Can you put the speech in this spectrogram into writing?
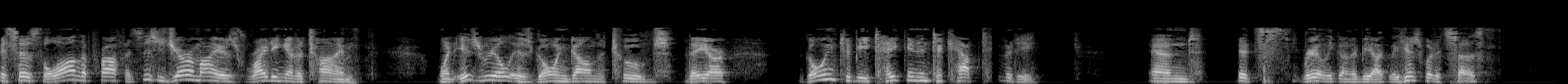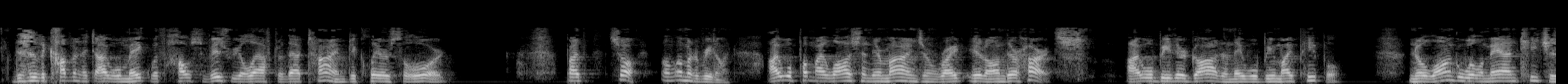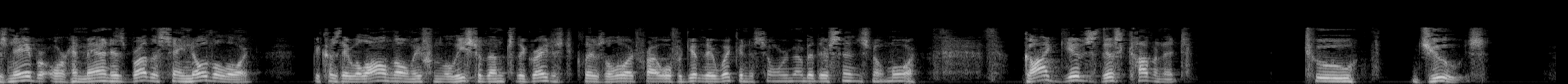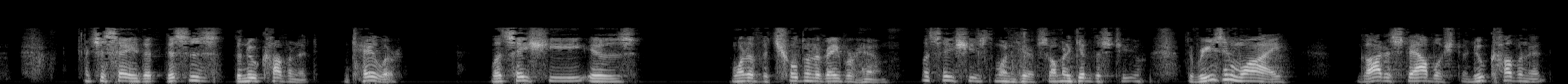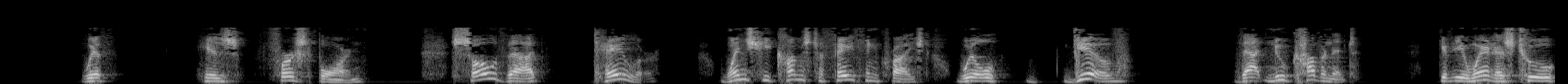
It says the law and the prophets. This is Jeremiah's writing at a time when Israel is going down the tubes. They are going to be taken into captivity. And it's really going to be ugly. Here's what it says. This is the covenant I will make with house of Israel after that time, declares the Lord. But so well, I'm going to read on. I will put my laws in their minds and write it on their hearts. I will be their God and they will be my people. No longer will a man teach his neighbor or a man his brother saying, know the Lord, because they will all know me from the least of them to the greatest, declares the Lord, for I will forgive their wickedness and remember their sins no more. God gives this covenant to Jews. Let's just say that this is the new covenant. And Taylor Let's say she is one of the children of Abraham. Let's say she's the one here. So I'm going to give this to you. The reason why God established a new covenant with his firstborn so that Taylor, when she comes to faith in Christ, will give that new covenant, give the awareness to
